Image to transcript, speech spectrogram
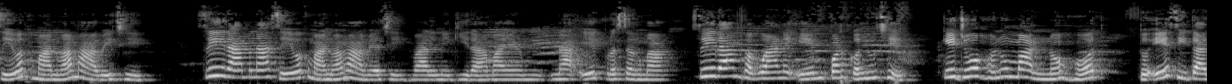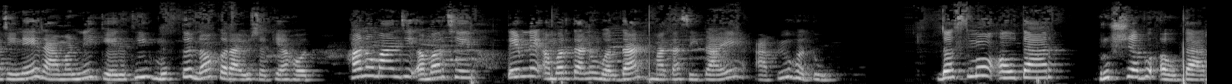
સેવક માનવામાં આવે છે. શ્રી રામના સેવક માનવામાં આવ્યા છે. વાલ્મીકી રામાયણના એક પ્રસંગમાં શ્રી રામ ભગવાને એમ પણ કહ્યું છે કે જો હનુમાન ન હોત, તો એ સીતાજીને રાવણની કેદથી મુક્ત ન કરાવી શક્યા હોત. હનુમાનજી અમર છે. તેમને અમરતાનું વરદાન માતા સીતાએ આપ્યું હતું. દસમો અવતાર વૃષભ અવતાર.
